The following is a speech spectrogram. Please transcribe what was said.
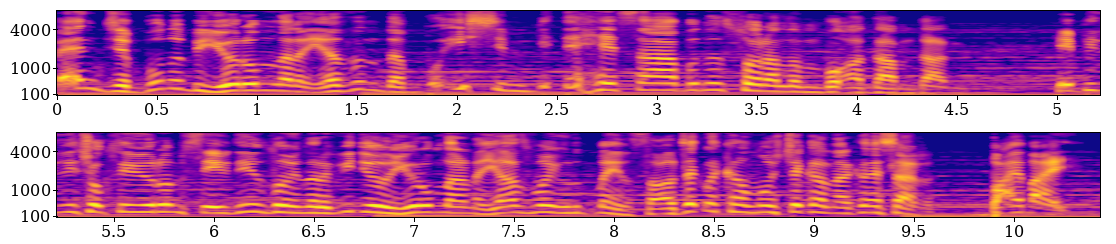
Bence bunu bir yorumlara yazın da bu işin bir de hesabını soralım bu adamdan. Hepinizi çok seviyorum. Sevdiğiniz oyunları videonun yorumlarına yazmayı unutmayın. Sağlıcakla kalın. Hoşçakalın arkadaşlar. Bay bay.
